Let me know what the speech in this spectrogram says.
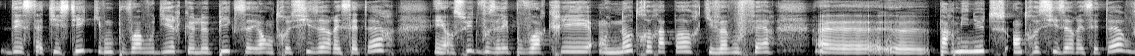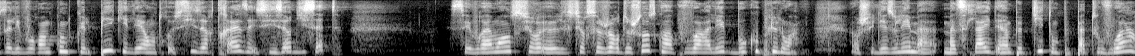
des statistiques qui vont pouvoir vous dire que le pic, c'est entre 6 heures et 7 heures. Et ensuite, vous allez pouvoir créer un autre rapport qui va vous faire euh, euh, par minute entre 6 heures et 7 heures. Vous allez vous rendre compte que le pic, il est entre 6h13 et 6h17. C'est vraiment sur, euh, sur, ce genre de choses qu'on va pouvoir aller beaucoup plus loin. Alors, je suis désolée, ma, ma slide est un peu petite, on ne peut pas tout voir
